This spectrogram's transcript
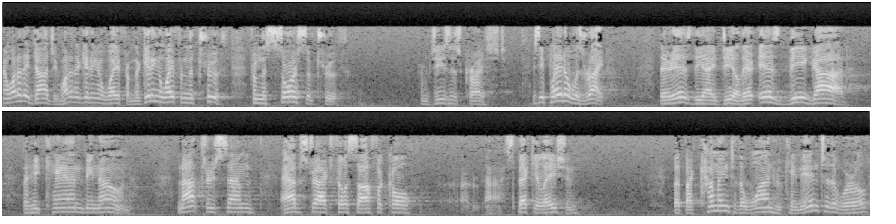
And what are they dodging? What are they getting away from? They're getting away from the truth, from the source of truth, from Jesus Christ. You see, Plato was right. There is the ideal, there is the God, but he can be known. Not through some abstract philosophical uh, speculation, but by coming to the one who came into the world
